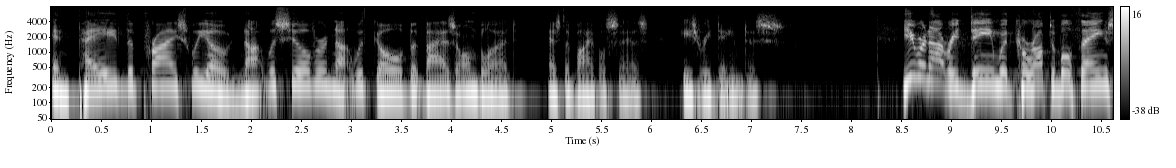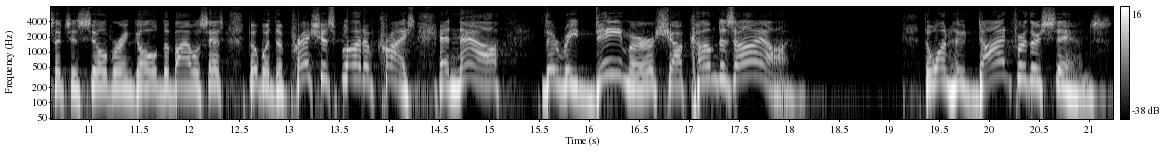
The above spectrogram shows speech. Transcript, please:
and paid the price we owed, not with silver, not with gold, but by his own blood, as the Bible says. He's redeemed us. You were not redeemed with corruptible things such as silver and gold, the Bible says, but with the precious blood of Christ. And now the Redeemer shall come to Zion, the one who died for their sins.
